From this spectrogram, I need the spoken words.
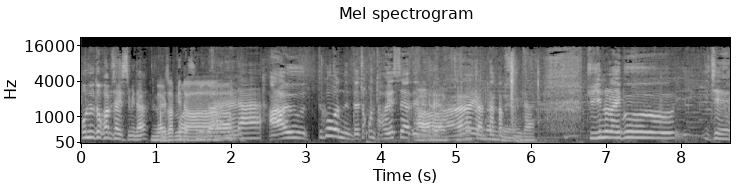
오늘도 감사했습니다. 네, 감사합니다. 감사합니다. 아유 뜨거웠는데 조금 더 했어야 되는데 아, 아 안타깝습니다. 주진우 라이브 이제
